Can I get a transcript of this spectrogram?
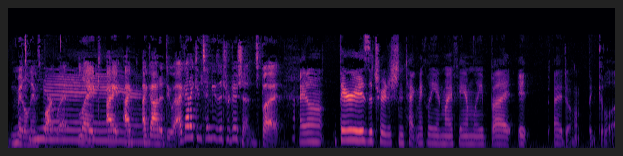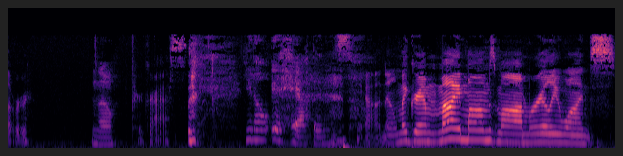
middle name's Bartlett. Like I, I I got to do it. I got to continue the tradition, but I don't. There is a tradition technically in my family, but it. I don't think it'll ever no. progress. You know, it happens. yeah, no. My grand, my mom's mom really wants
